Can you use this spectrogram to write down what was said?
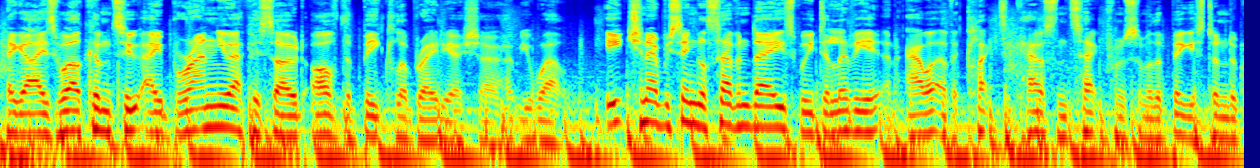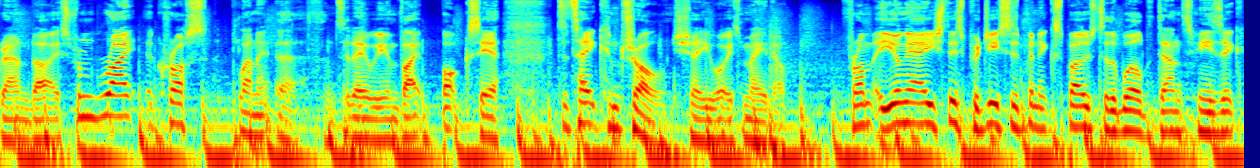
Hey guys, welcome to a brand new episode of the B Club Radio Show. Hope you're well. Each and every single seven days, we deliver you an hour of eclectic house and tech from some of the biggest underground artists from right across planet Earth. And today we invite Boxia to take control and show you what he's made of. From a young age, this producer's been exposed to the world of dance music,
